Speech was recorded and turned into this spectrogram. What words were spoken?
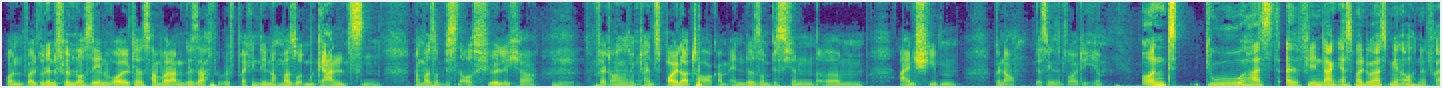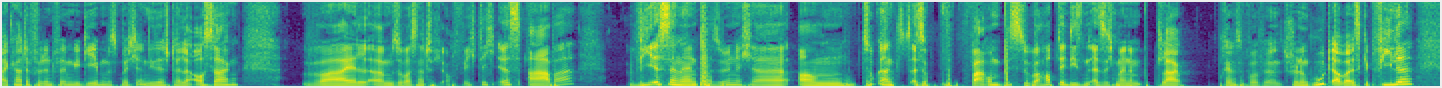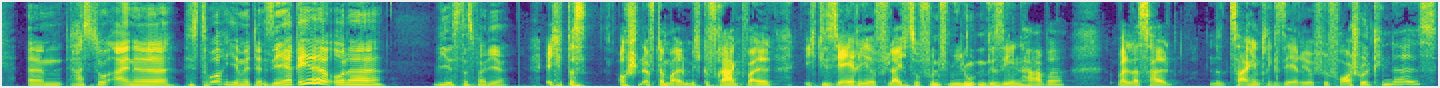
Und weil du den Film noch sehen wolltest, haben wir dann gesagt, wir besprechen den nochmal so im Ganzen, nochmal so ein bisschen ausführlicher. Vielleicht auch noch so einen kleinen Spoiler-Talk am Ende so ein bisschen ähm, einschieben. Genau, deswegen sind wir heute hier. Und du hast, also vielen Dank erstmal, du hast mir auch eine Freikarte für den Film gegeben, das möchte ich an dieser Stelle auch sagen, weil ähm, sowas natürlich auch wichtig ist. Aber wie ist denn dein persönlicher ähm, Zugang, also warum bist du überhaupt in diesen, also ich meine, klar, Pressevorführung ist schön und gut, aber es gibt viele. Ähm, hast du eine Historie mit der Serie oder wie ist das bei dir? Ich habe das auch schon öfter mal mich gefragt, weil ich die Serie vielleicht so fünf Minuten gesehen habe, weil das halt eine Zeichentrickserie für Vorschulkinder ist,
